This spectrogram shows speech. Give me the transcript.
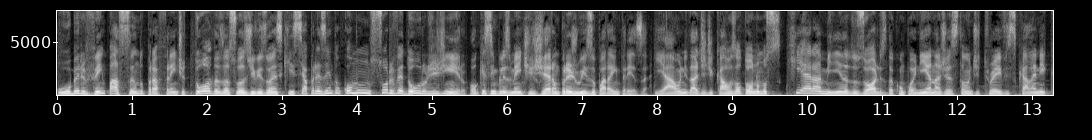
o Uber vem passando para frente todas as suas divisões que se apresentam como um sorvedouro de dinheiro ou que simplesmente geram prejuízo para a empresa. E a unidade de carros autônomos, que era a menina dos olhos da companhia na gestão de Travis Kalanick,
